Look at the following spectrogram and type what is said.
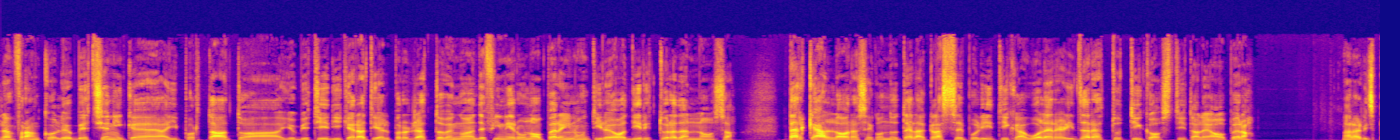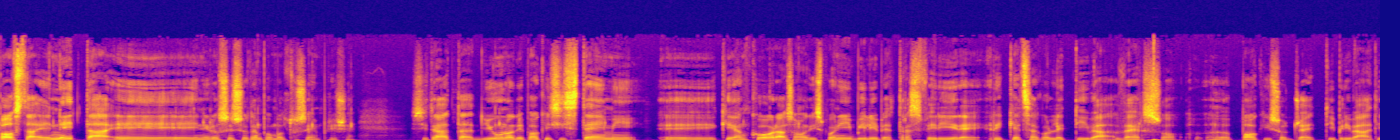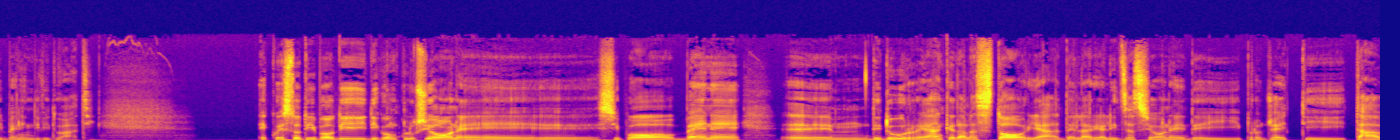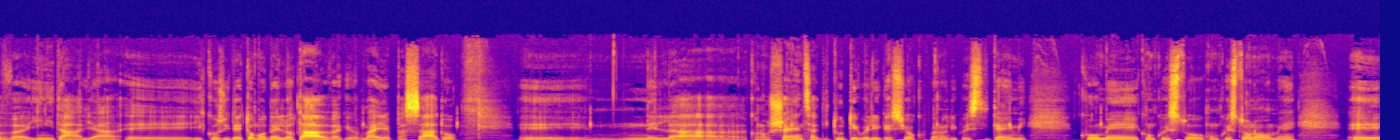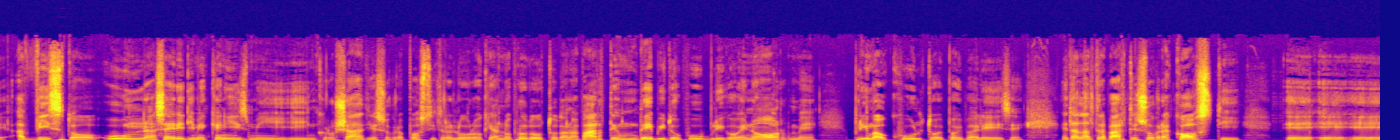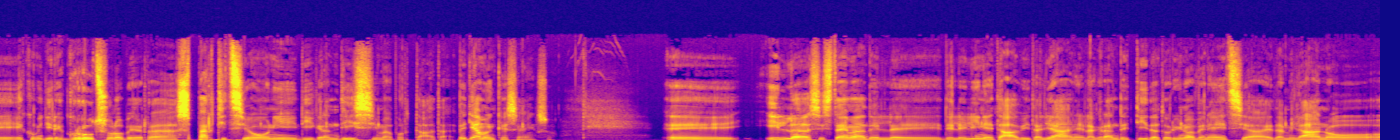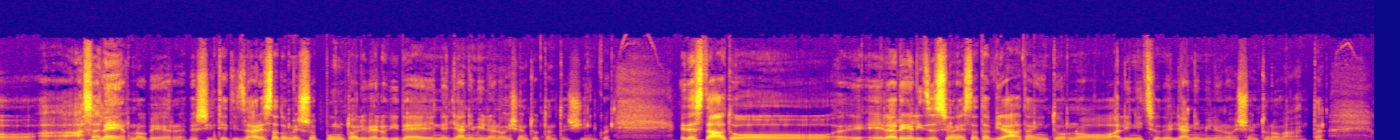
Gianfranco, le obiezioni che hai portato agli obiettivi dichiarati del progetto vengono a definire un'opera inutile o addirittura dannosa. Perché allora, secondo te, la classe politica vuole realizzare a tutti i costi tale opera? Ma la risposta è netta e, e nello stesso tempo molto semplice. Si tratta di uno dei pochi sistemi eh, che ancora sono disponibili per trasferire ricchezza collettiva verso eh, pochi soggetti privati ben individuati. E questo tipo di, di conclusione eh, si può bene eh, dedurre anche dalla storia della realizzazione dei progetti TAV in Italia. Eh, il cosiddetto modello TAV che ormai è passato eh, nella conoscenza di tutti quelli che si occupano di questi temi come con questo, con questo nome eh, ha visto una serie di meccanismi incrociati e sovrapposti tra loro che hanno prodotto da una parte un debito pubblico enorme, prima occulto e poi palese, e dall'altra parte sovraccosti e, e, e, come dire, gruzzolo per spartizioni di grandissima portata. Vediamo in che senso. Eh, il sistema delle, delle, linee TAV italiane, la grande T da Torino a Venezia e da Milano a, a Salerno per, per, sintetizzare, è stato messo a punto a livello di idee negli anni 1985 ed è stato eh, e la realizzazione è stata avviata intorno all'inizio degli anni 1990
